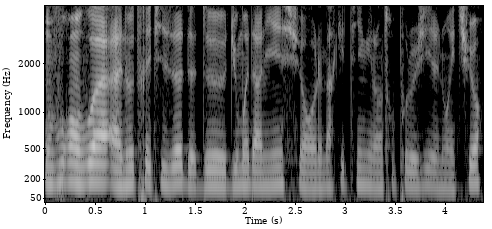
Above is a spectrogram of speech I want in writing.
on vous renvoie à notre épisode de- du mois dernier sur le marketing, l'anthropologie et la nourriture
